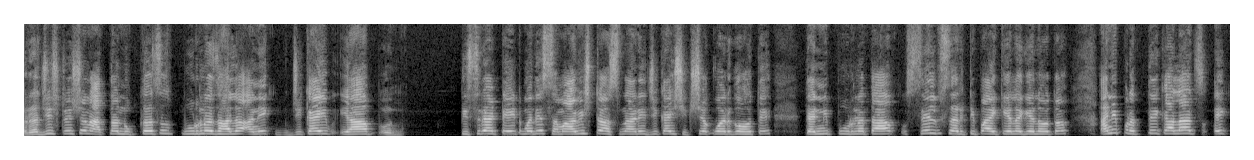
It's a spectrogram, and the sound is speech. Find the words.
रजिस्ट्रेशन आता नुकतंच पूर्ण झालं. अनेक जी काही या तिसऱ्या टेटमध्ये समाविष्ट असणारे जे काही शिक्षक वर्ग होते त्यांनी पूर्णतः सेल्फ सर्टिफाय केलं गेलं होतं. आणि प्रत्येकालाच एक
